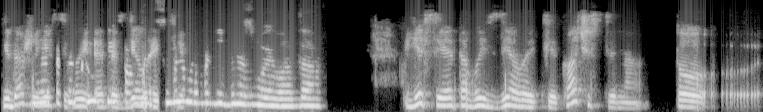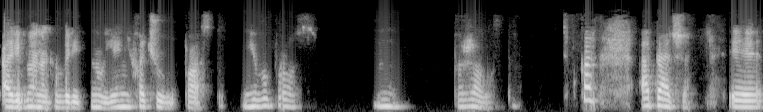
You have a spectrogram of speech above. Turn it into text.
И даже ну, если вы это сделаете... без мыла, да. Если это вы сделаете качественно, то, а ребенок говорит, ну, я не хочу пасту, не вопрос. Ну, пожалуйста. Опять же, э,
